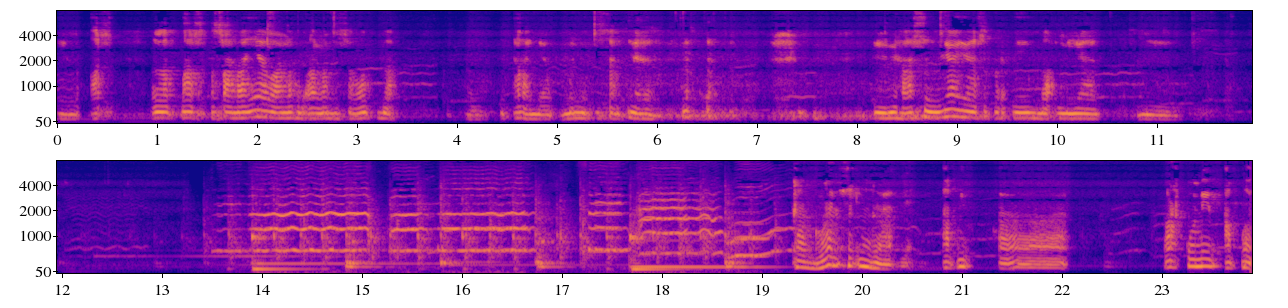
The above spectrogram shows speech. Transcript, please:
Lepas lepas ke sananya walau alam sawab nggak kita hanya menunggu saja ini hasilnya ya seperti mbak lihat. Hmm. Gangguan sih enggak. Ya tapi uh, lakuin apa?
